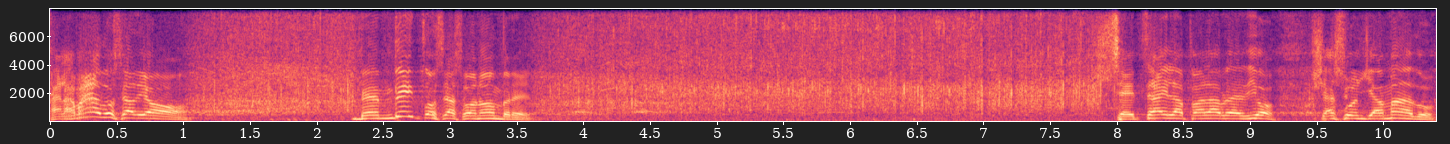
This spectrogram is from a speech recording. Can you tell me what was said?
Alabado sea Dios. Bendito sea su nombre. Se trae la palabra de Dios, se hace un llamado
